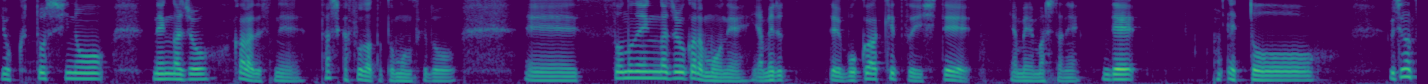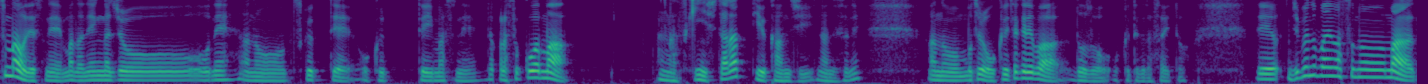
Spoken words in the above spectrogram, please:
翌年の年賀状からですね確かそうだったと思うんですけど、えーその年賀状からもうね辞めるって僕は決意して辞めましたね。でえっとうちの妻はですねまだ年賀状をねあの作って送っていますね。だからそこはまあ好きにしたらっていう感じなんですよね。あのもちろん送りたければどうぞ送ってくださいと。で自分の場合はそのまあ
